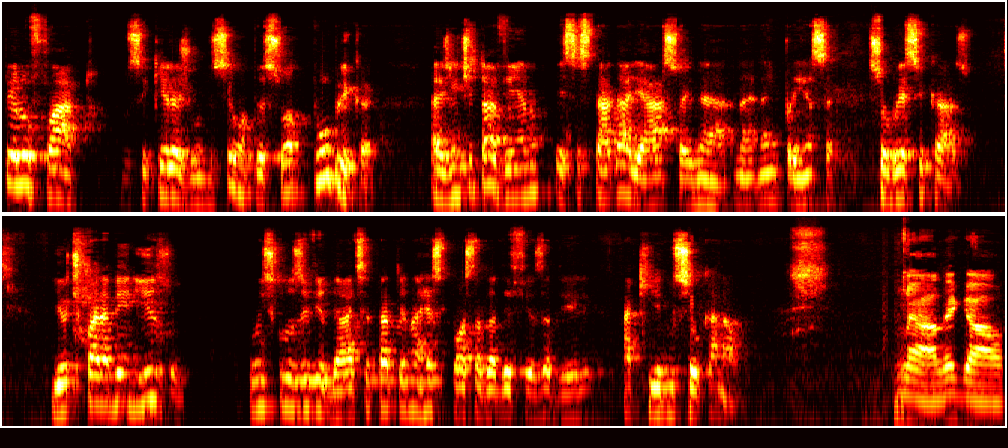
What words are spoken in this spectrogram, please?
pelo fato do Siqueira Júnior ser uma pessoa pública, a gente está vendo esse estardalhaço aí na, na, na imprensa sobre esse caso. E eu te parabenizo com exclusividade, você está tendo a resposta da defesa dele aqui no seu canal. Ah, legal.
